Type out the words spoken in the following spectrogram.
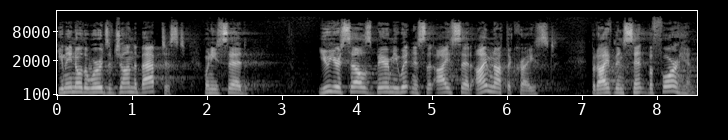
You may know the words of John the Baptist when he said, You yourselves bear me witness that I said, I'm not the Christ, but I've been sent before him.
